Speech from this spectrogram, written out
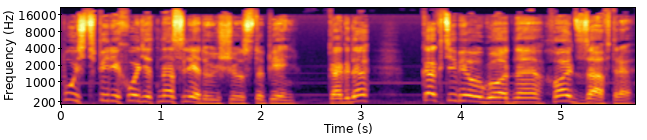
«Пусть переходит на следующую ступень. Когда? Как тебе угодно, хоть завтра».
